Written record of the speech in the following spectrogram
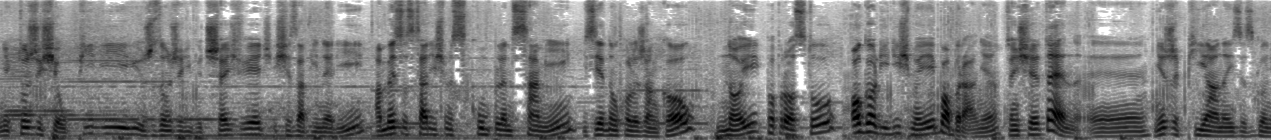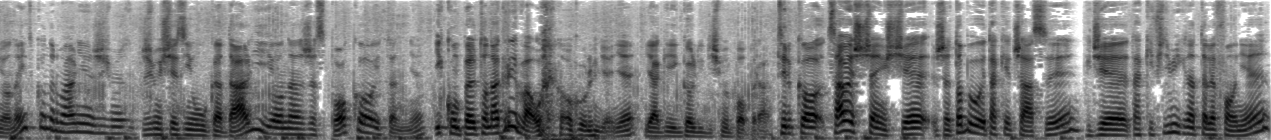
niektórzy się upili, już zdążyli wytrzeźwieć i się zawinęli, a my zostaliśmy z kumplem sami i z jedną koleżanką, no i po prostu ogoliliśmy jej bobra, nie? W sensie ten, yy, nie że pijanej ze zgonionej, tylko normalnie żeśmy, żeśmy się z nią ugadali i ona, że spoko i ten, nie? I kumpel to nagrywał ogólnie, nie? Jak jej goliliśmy bobra. Tylko całe szczęście, że to były takie czasy, gdzie taki filmik na telefonie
